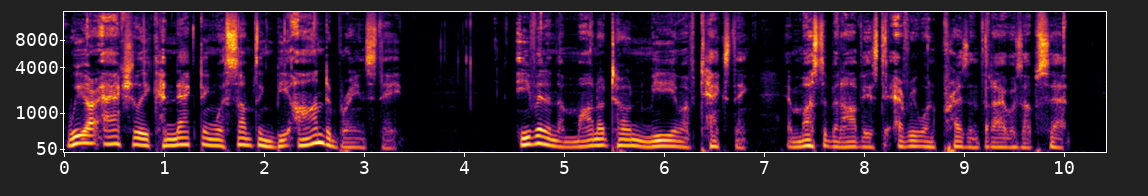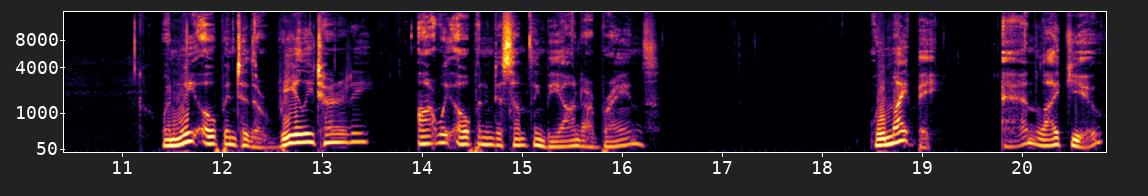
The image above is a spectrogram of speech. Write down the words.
we are actually connecting with something beyond a brain state. Even in the monotone medium of texting, it must have been obvious to everyone present that I was upset. When we open to the real eternity, aren't we opening to something beyond our brains? We might be. And like you,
